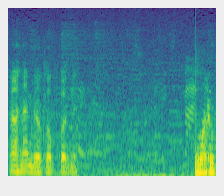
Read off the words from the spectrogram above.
Ah, nem bírok lopkodni. Maru.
